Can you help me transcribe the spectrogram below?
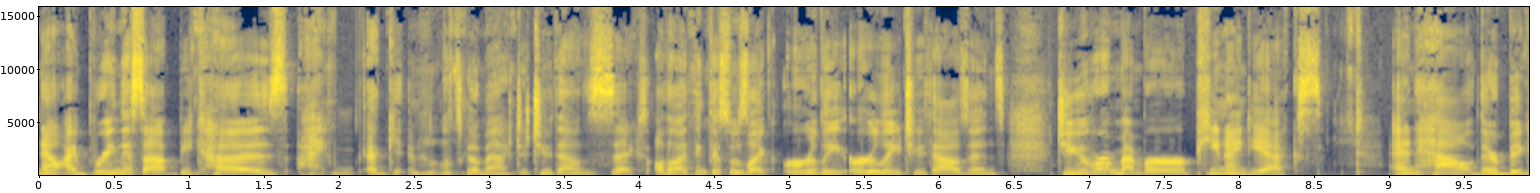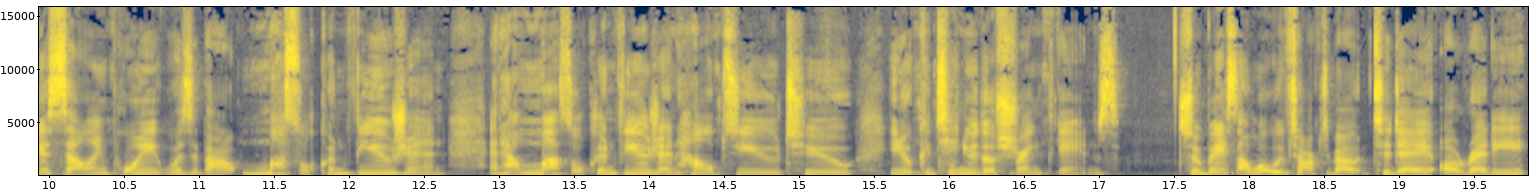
Now, I bring this up because I again, let's go back to 2006. Although I think this was like early early 2000s. Do you remember P90X? and how their biggest selling point was about muscle confusion and how muscle confusion helps you to, you know, continue those strength gains. So, based on what we've talked about today already,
